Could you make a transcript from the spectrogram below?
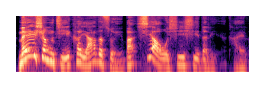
没剩几颗牙的嘴巴笑嘻嘻地咧开了，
